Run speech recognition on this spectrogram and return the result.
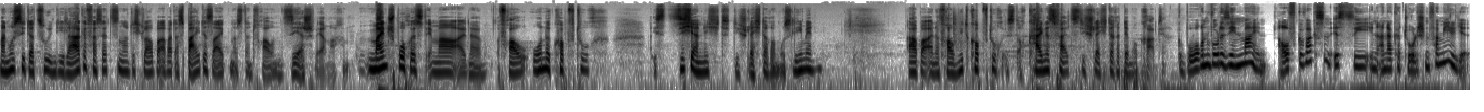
Man muss sie dazu in die Lage versetzen und ich glaube aber, dass beide Seiten es den Frauen sehr schwer machen. Mein Spruch ist immer, eine Frau ohne Kopftuch ist sicher nicht die schlechtere Muslimin, aber eine Frau mit Kopftuch ist auch keinesfalls die schlechtere Demokratin. Geboren wurde sie in Main, aufgewachsen ist sie in einer katholischen Familie.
